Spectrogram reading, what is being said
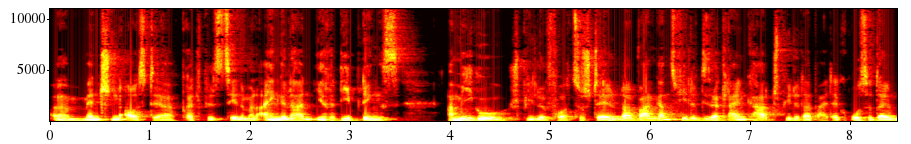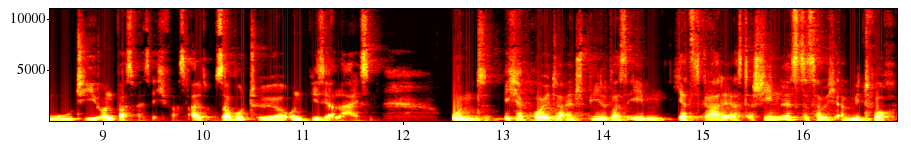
äh, Menschen aus der Brettspielszene mal eingeladen, ihre Lieblings- Amigo-Spiele vorzustellen. Und da waren ganz viele dieser kleinen Kartenspiele dabei. Der große Dalmuti und was weiß ich was. Also Saboteur und wie sie alle heißen. Und ich habe heute ein Spiel, was eben jetzt gerade erst erschienen ist. Das habe ich am Mittwoch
